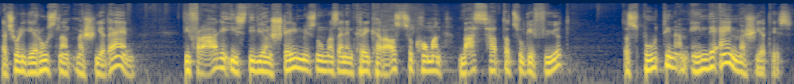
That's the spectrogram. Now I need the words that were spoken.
Entschuldige, Russland marschiert ein. Die Frage ist, die wir uns stellen müssen, um aus einem Krieg herauszukommen, was hat dazu geführt, dass Putin am Ende einmarschiert ist?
